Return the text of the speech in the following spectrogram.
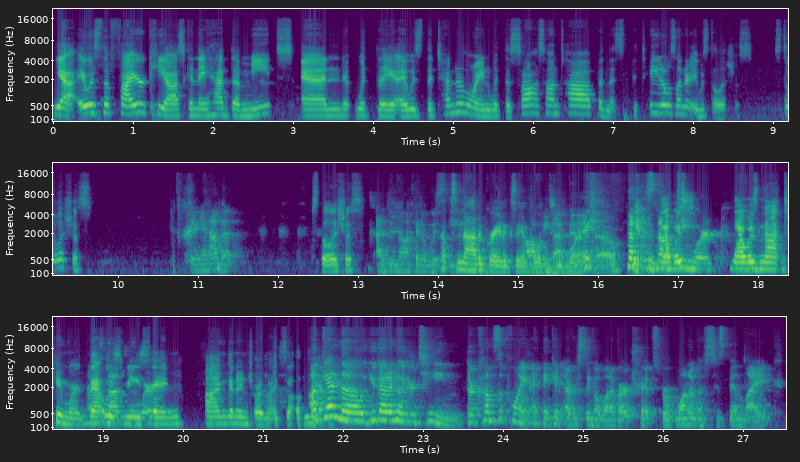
yeah, it was the fire kiosk, and they had the meat and with the it was the tenderloin with the sauce on top and the potatoes under. It was delicious. It's delicious. there you have it. It's delicious. I did not get a whiskey. That's not a great example of Coffee that teamwork, day. though. That is That not was- teamwork. That was not teamwork. That's that was not me teamwork. saying I'm gonna enjoy myself. Again, though, you got to know your team. There comes a point, I think, in every single one of our trips where one of us has been like,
